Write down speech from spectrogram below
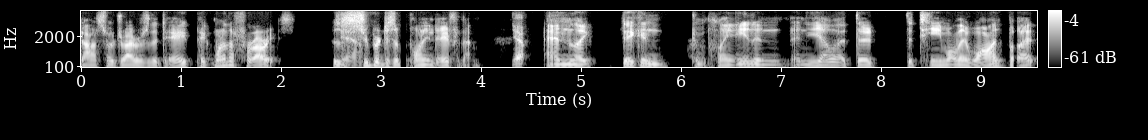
not so drivers of the day, pick one of the Ferraris. It was Yeah. a super disappointing day for them. Yeah. And like they can complain and and yell at the the team all they want, but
